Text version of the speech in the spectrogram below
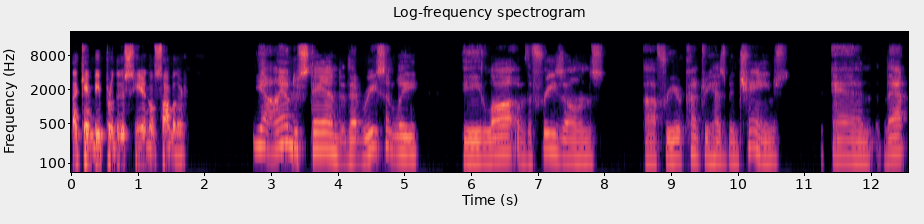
that can be produced here in El Salvador. Yeah, I understand that recently the law of the free zones uh, for your country has been changed, and that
